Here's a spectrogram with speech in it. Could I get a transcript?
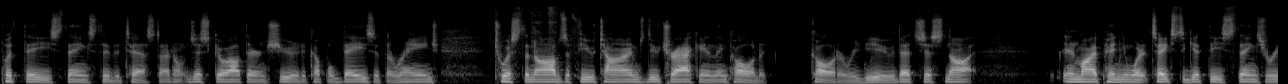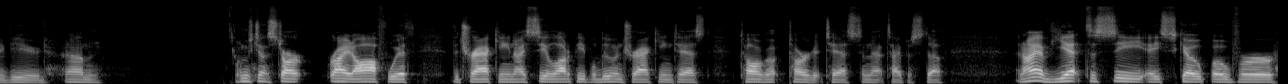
put these things through the test. I don't just go out there and shoot it a couple days at the range, twist the knobs a few times, do tracking, and then call it a, call it a review. That's just not, in my opinion, what it takes to get these things reviewed. Um, I'm just going to start right off with the tracking. I see a lot of people doing tracking tests, target tests, and that type of stuff. And I have yet to see a scope over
